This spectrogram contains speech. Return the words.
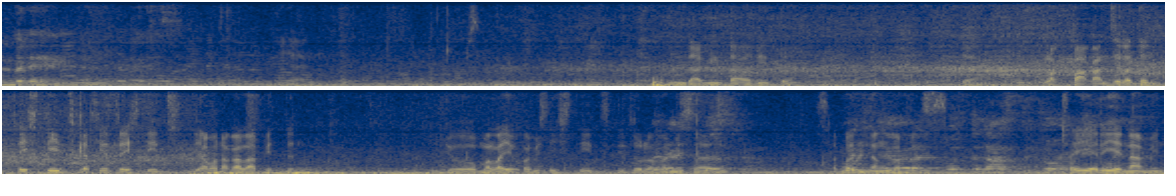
yan. yan ang daming tao dito. Yan. Plakpakan sila dun. Sa stage kasi sa stage. Hindi ako nakalapit dun. Medyo malayo kami sa stage. Dito lang kami sa sa bandang labas. Sa area namin.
